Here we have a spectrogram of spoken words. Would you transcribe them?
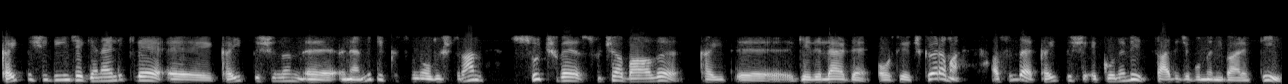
Kayıt dışı deyince genellikle e, kayıt dışının e, önemli bir kısmını oluşturan suç ve suça bağlı kayıt e, gelirler de ortaya çıkıyor ama aslında kayıt dışı ekonomi sadece bundan ibaret değil.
